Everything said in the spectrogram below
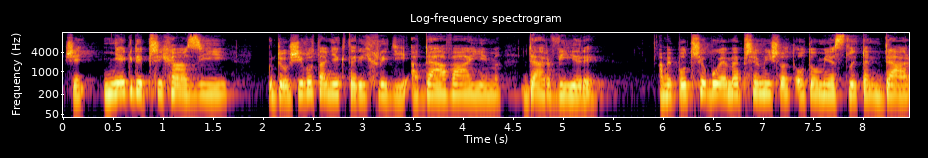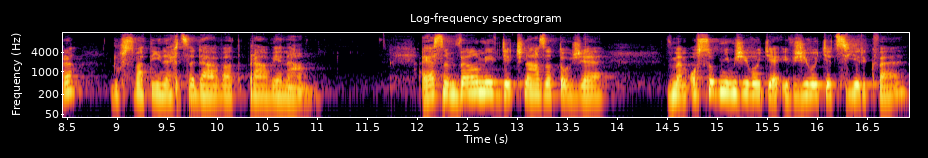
Že někdy přichází do života některých lidí a dává jim dar víry. A my potřebujeme přemýšlet o tom, jestli ten dar Duch Svatý nechce dávat právě nám. A já jsem velmi vděčná za to, že v mém osobním životě i v životě církve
